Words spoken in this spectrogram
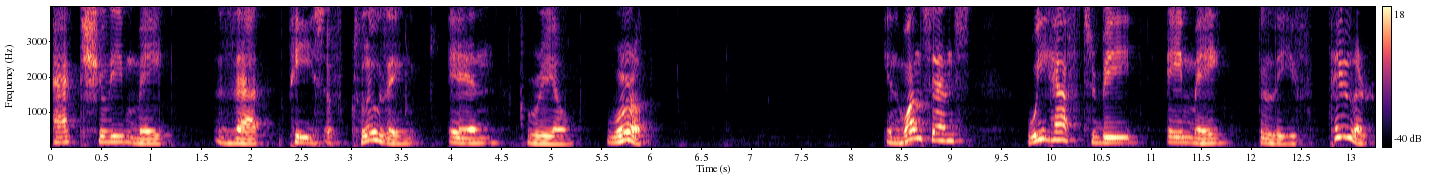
actually make that piece of clothing in real world. In one sense, we have to be a make-believe tailor.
